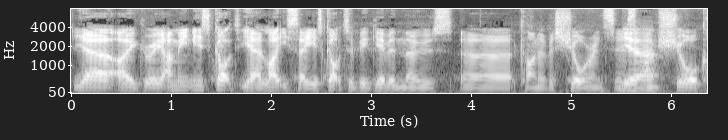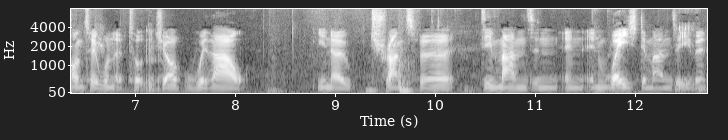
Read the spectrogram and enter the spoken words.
yeah, I agree. I mean, he's got, yeah, like you say, he's got to be given those uh, kind of assurances. Yeah. I'm sure Conte wouldn't have took the job without, you know, transfer demands and, and, and wage demands even.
